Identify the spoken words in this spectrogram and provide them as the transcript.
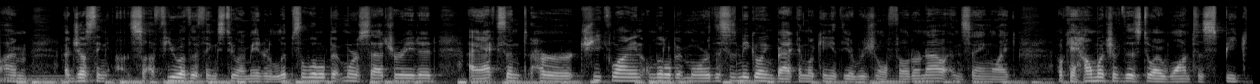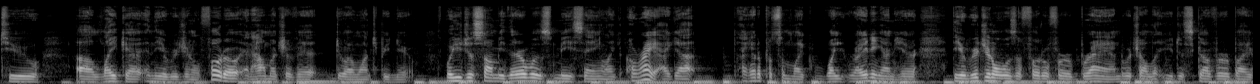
I'm adjusting a few other things too. I made her lips a little bit more saturated. I accent her cheek line a little bit more. This is me going back and looking at the original photo now and saying like, okay, how much of this do I want to speak to uh, Laika in the original photo, and how much of it do I want to be new? What you just saw me there was me saying like, all right, I got I gotta put some like white writing on here. The original was a photo for a brand, which I'll let you discover by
